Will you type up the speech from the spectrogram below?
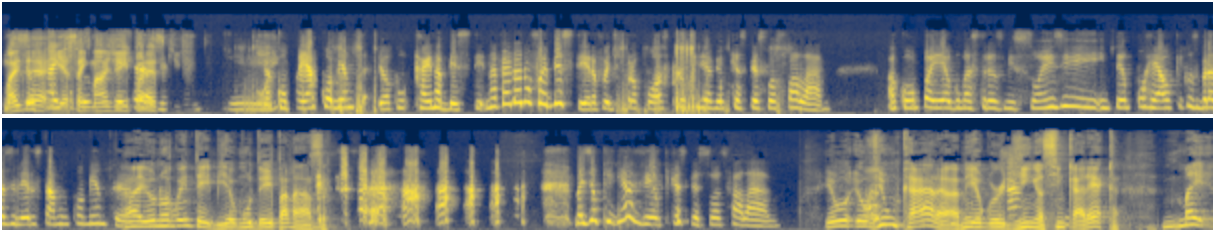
Mas eu é, e essa imagem aí parece que. De acompanhar comentários. Eu caí na besteira. Na verdade, não foi besteira, foi de propósito, porque eu queria ver o que as pessoas falavam. Acompanhei algumas transmissões e em tempo real o que, que os brasileiros estavam comentando. Ah, eu não aguentei, Bia, eu mudei para NASA. Mas eu queria ver o que, que as pessoas falavam. Eu, eu vi um cara meio gordinho, assim, careca, mas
